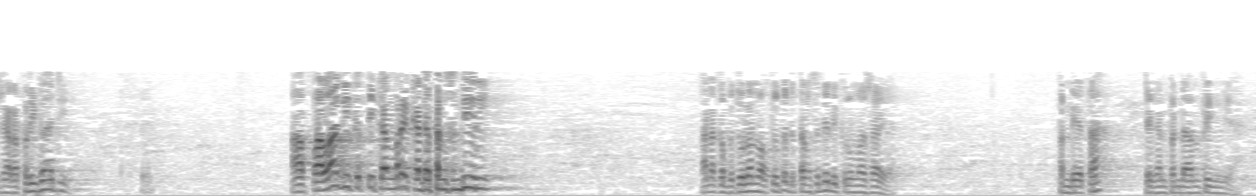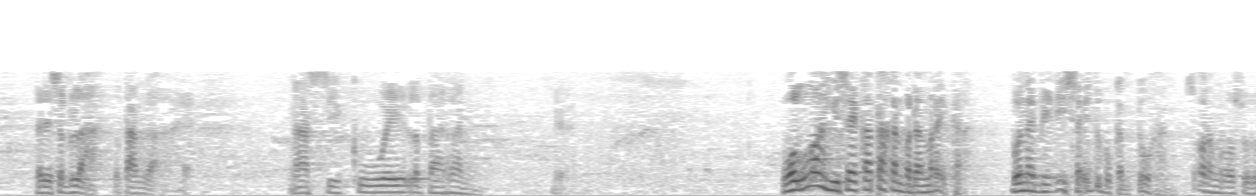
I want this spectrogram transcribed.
secara pribadi. Apalagi ketika mereka datang sendiri. Karena kebetulan waktu itu datang sendiri ke rumah saya. Pendeta dengan pendampingnya. Dari sebelah tetangga. Ngasih kue lebaran. Wallahi saya katakan pada mereka. Bahwa Nabi Isa itu bukan Tuhan. Seorang Rasul.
